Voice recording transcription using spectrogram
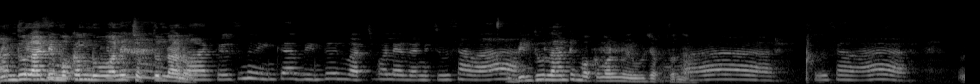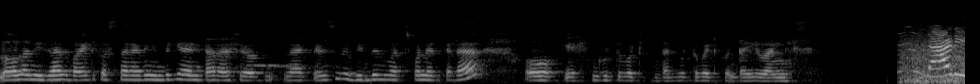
బిందు లాంటి ముఖం నువ్వు అని చెప్తున్నాను. నాకు తెలుసు నువ్వు ఇంకా బిందుని మర్చిపోలేదని చూసావా? బిందు లాంటి ముఖం అని నువ్వు చెప్తున్నా. చూసావా? లోల నిజాలు బయటకు వస్తారని ఇందుకే అంటారు అశోక్. నాకు తెలిసి నువ్వు బిందుని మర్చిపోలేదు కదా. ఓకే గుర్తుపెట్టుకుంటా గుర్తుపెట్టుకుంటా ఇవన్నీ. డాడీ!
